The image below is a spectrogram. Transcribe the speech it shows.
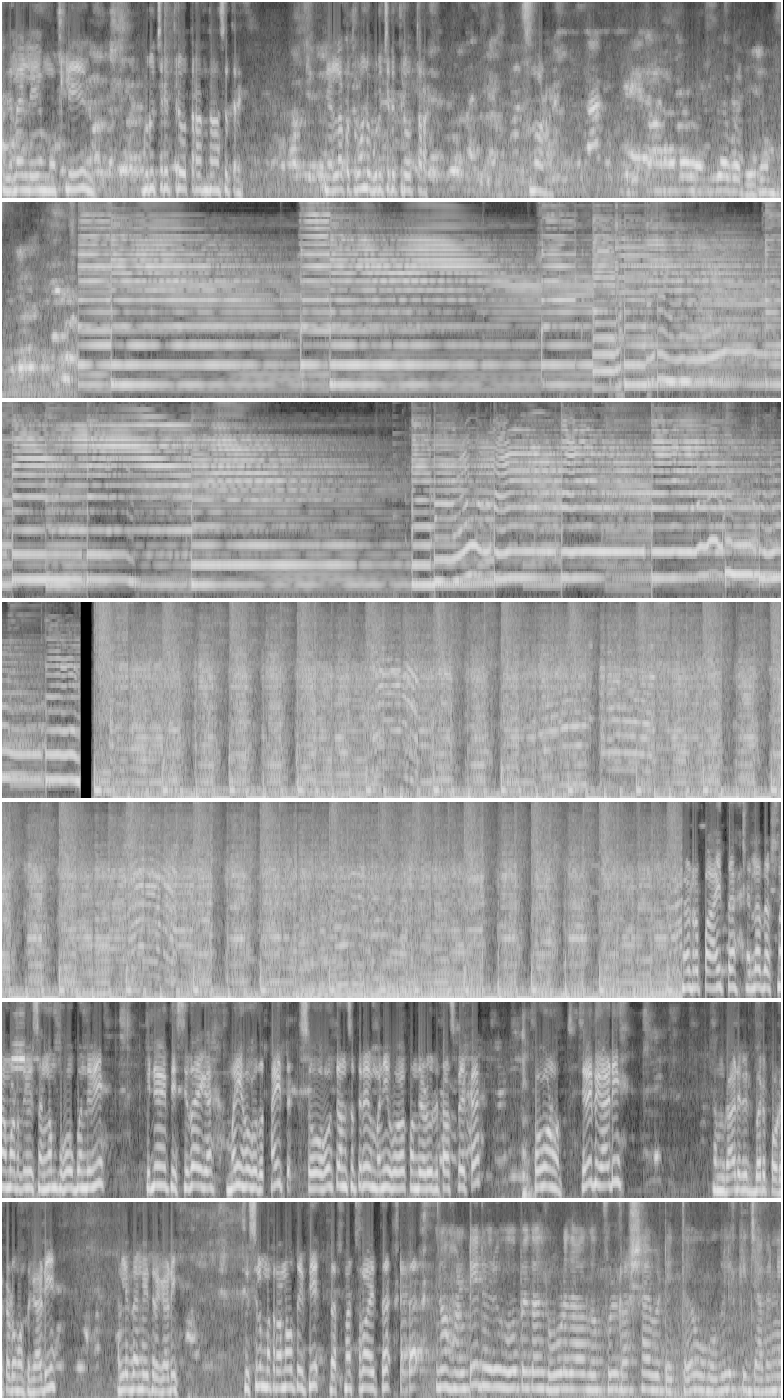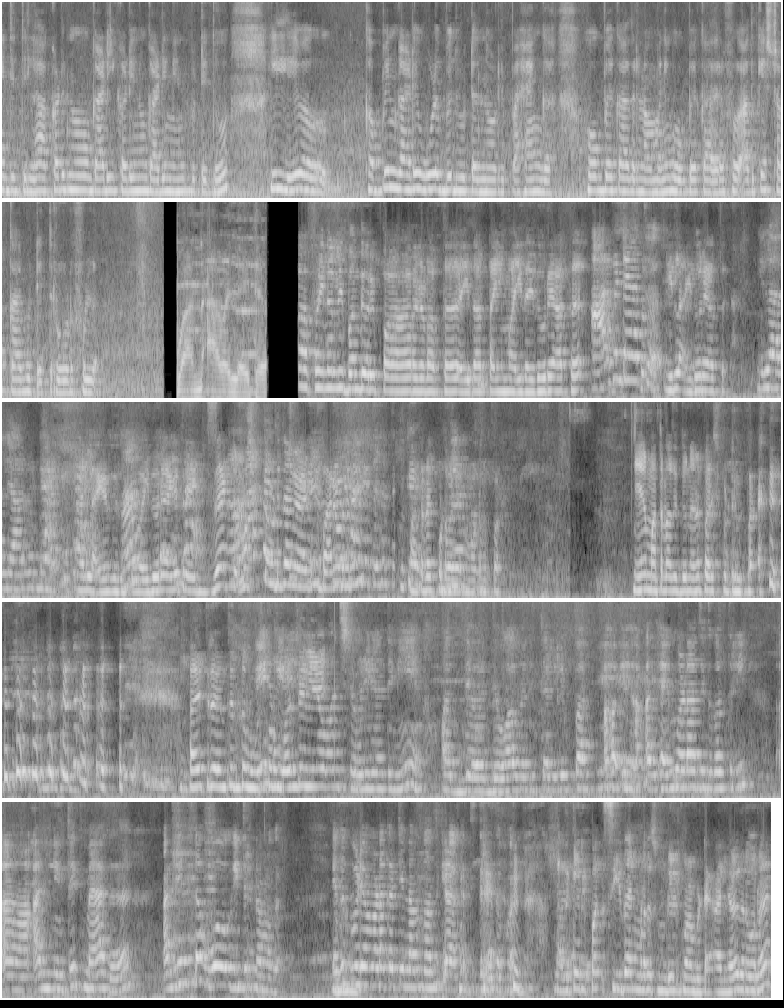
ಇದೆಲ್ಲ ಇಲ್ಲಿ ಮೋಸ್ಟ್ಲಿ ಗುರುಚರಿತ್ರೆ ಉತ್ತರ ಅಂತ ಅನ್ಸುತ್ತೆ ರೀ. ಎಲ್ಲ ಕುತ್ಕೊಂಡು ಗುರುಚರಿತ್ರೆ ಉತ್ತರ. ನೋಡ್ರಿ. ನೋಡ್ರಪ್ಪ ಆಯ್ತಾ? ಎಲ್ಲ ದರ್ಶನ ಮಾಡಿದ್ವಿ, ಸಂಗಮಕ್ಕೆ ಹೋಗಿ ಬಂದಿವಿ. ಇನ್ನೇನೈತಿ? ಸೀದಾ ಈಗ ಮನೆ ಹೋಗೋದು. ಆಯ್ತು. ಸೊ ಹೋಗ್ತಾ ಅನ್ಸುತ್ತೆ ರೀ, ಮನೆಗೆ ಹೋಗಕ್ಕೆ ಒಂದು ಎರಡೂವರೆ ತಾಸು ಬೇಕಾ? ಹೋಗೋಣ ಮತ್ತೆ ಗಾಡಿ? ನಮ್ಮ ಗಾಡಿ ರೀತಿ ಬರ್ರಿ, ಪಡ್ಕಾಡು ಮತ್ತು ಗಾಡಿ. ಅಲ್ಲಿದ್ದಂಗೆ ಐತ್ರಿ ಗಾಡಿ. ಬಿಸಿಲು ಮಾತ್ರ ಅನ್ನೋತೈತಿ ದರ್ಶನ ಚಲೋ ಆಯ್ತು? ನಾವು ಹೊಂಟಿದ್ವಿ ಹೋಗ್ಬೇಕಾದ್ರೆ ರೋಡ್ದಾಗ ಫುಲ್ ರಶ್ ಆಗಿಬಿಟ್ಟಿತ್ತು. ಹೋಗ್ಲಿಕ್ಕೆ ಜಾಗನೇ ಇದ್ದಿದ್ದಿಲ್ಲ. ಆ ಕಡೆನೂ ಗಾಡಿ, ಈ ಕಡೆನೂ ಗಾಡಿ ನಿಂತ್ಬಿಟ್ಟಿದ್ದು ಇಲ್ಲಿ ಕಬ್ಬಿನ ಗಾಡಿ ಉಳು ಬಿದ್ದುಬಿಟ್ಟದ ನೋಡ್ರಿಪ್ಪ ಹೆಂಗೆ? ಹೋಗ್ಬೇಕಾದ್ರೆ ನಾವು ಮನೆಗೆ ಹೋಗ್ಬೇಕಾದ್ರೆ ಫುಲ್ ಅದಕ್ಕೆ ಸ್ಟ್ರಕ್ ಆಗಿಬಿಟ್ಟಿತ್ತು road full One hour later. Finally ಬಂದೇವ್ರಿಪ್ಪ ಗಂಟೆ ಆತ ಐದ ಟೈಮ್ ಐದು ಐದೂವರೆ ಆತ. ಆರು ಗಂಟೆ ಆತ? ಇಲ್ಲ ಐದೂವರೆ ಆತ. ಇಲ್ಲ ಅಲ್ಲಿ ಆರು ಗಂಟೆ ಆಯ್ತು. ಅಲ್ಲ ಐದೂವರೆ ಆಗೈತ್ರಿ ಎಕ್ಸಾಕ್ಟ್ ಮಸ್ತ್ ಹೊಡಿದ ಗಾಡಿ ಭಾರಿ ಹೊಡೆದ್ರಿ? ಮಾತಾಡಕ್ ಕೊಡೋಲ್ಲ ನೋಡ್ರಪ್ಪ ಏನ್ ಮಾತಾಡೋದಿದ್ದು ನೆನಪರಿಸ್ಬಿಟ್ರಿಪ್ಪ. ಆಯ್ತ್ರಿ ಅಂತಂತ ಮುಗಿಸ್ಕೊಂಡು ಬಂದೀವಿ? ಒಂದು ಸ್ಟೋರಿ ಹೇಳ್ತೀನಿ. ಅದು ದೆವ್ವ ಬಂದಿತ್ತಲ್ರಿಪ್ಪ ಅದು ಹೆಂಗ್ ಮಾಡಾತಿದ್ ಗೊತ್ತ್ರಿ? ಅಲ್ಲಿ ನಿಂತೈತ್ ಮ್ಯಾಗ ಅಲ್ಲಿಂದ ಹೂವ ಹೋಗಿತ್ರಿ ನಮಗ. ಎದಕ್ ವಿಡಿಯೋ ಮಾಡಕತ್ತಿ ನಮ್ದು ಅಂತ ಕೇಳಕತ್ತಿದ್ರಿ ಅದಕ್ಕೆ ರೀಪ ಸೀದಾ ಏನ್ ಮಾಡಿದ್ರೆ ಸುಮ್ಮನೆ ಡಿಲೀಟ್ ಮಾಡ್ಬಿಟ್ಟೆ. ಅಲ್ಲಿ ಹೇಳಿದ್ರು ಅವ್ರೆ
